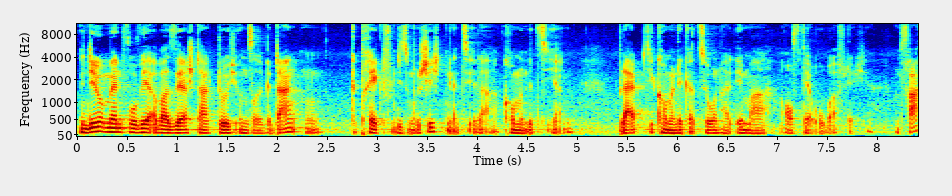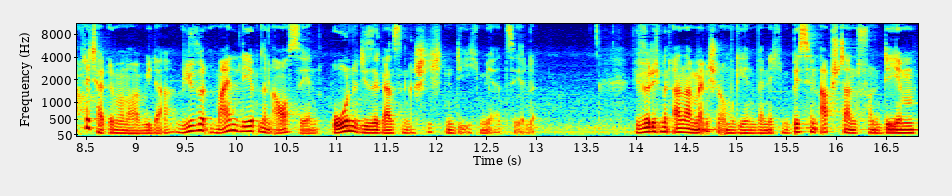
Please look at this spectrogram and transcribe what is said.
In dem Moment, wo wir aber sehr stark durch unsere Gedanken, geprägt von diesem Geschichtenerzähler, kommunizieren, bleibt die Kommunikation halt immer auf der Oberfläche. Und frag dich halt immer mal wieder, wie wird mein Leben denn aussehen ohne diese ganzen Geschichten, die ich mir erzähle? Wie würde ich mit anderen Menschen umgehen, wenn ich ein bisschen Abstand von dem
